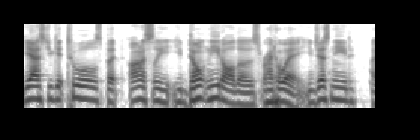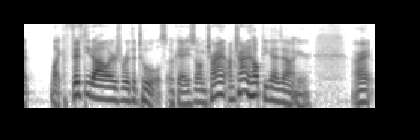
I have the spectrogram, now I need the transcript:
yes, you get tools, but honestly, you don't need all those right away. You just need a, like fifty dollars worth of tools. Okay, so I'm trying I'm trying to help you guys out here. All right.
